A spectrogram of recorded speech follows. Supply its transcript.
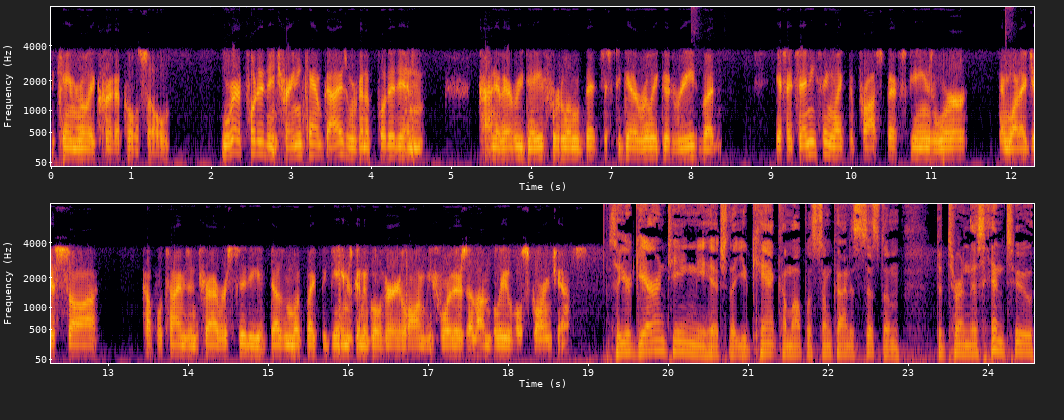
became really critical. So we're going to put it in training camp, guys. We're going to put it in kind of every day for a little bit just to get a really good read. But if it's anything like the prospects games were and what I just saw a couple times in Traverse City, it doesn't look like the game is going to go very long before there's an unbelievable scoring chance. So you're guaranteeing me, Hitch, that you can't come up with some kind of system to turn this into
